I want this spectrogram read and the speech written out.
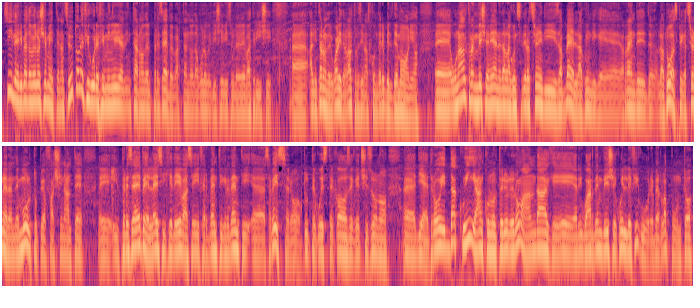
Sì, le ripeto velocemente. Innanzitutto le figure femminili all'interno del presepe, partendo da quello che dicevi sulle levatrici, eh, all'interno delle quali tra l'altro si nasconderebbe il demonio. Eh, un'altra invece viene dalla considerazione di Isabella, quindi che rende la tua spiegazione rende molto più affascinante eh, il presepe. E lei si chiedeva se i ferventi credenti eh, sapessero tutte queste cose che ci sono eh, dietro. E da qui anche un'ulteriore domanda che riguarda invece quelle figure per l'appunto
